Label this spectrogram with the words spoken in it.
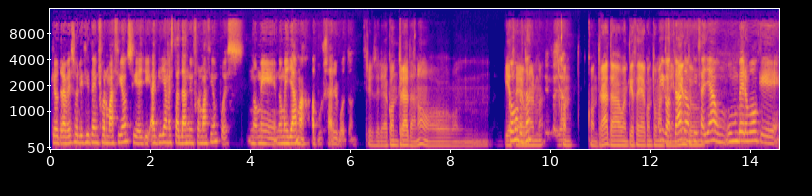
Que otra vez solicita información. Si aquí ya me estás dando información, pues no me, no me llama a pulsar el botón. Sí, sería contrata, ¿no? ¿Cómo, perdón? Contrata o empieza ya con tu sí, contrata o empieza ya un, verbo que,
